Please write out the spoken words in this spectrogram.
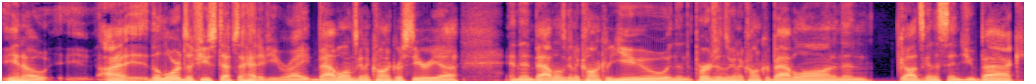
you know, I the Lord's a few steps ahead of you, right? Babylon's going to conquer Syria, and then Babylon's going to conquer you, and then the Persians are going to conquer Babylon, and then God's going to send you back.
